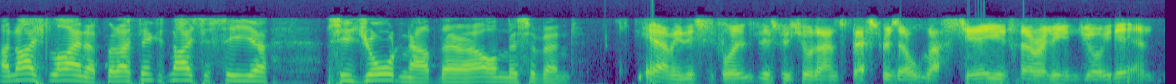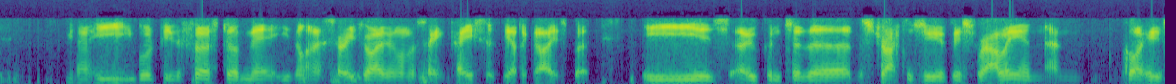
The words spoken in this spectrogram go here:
a nice lineup. But I think it's nice to see uh, see Jordan out there on this event. Yeah, I mean this is this was Jordan's best result last year. He thoroughly enjoyed it, and you know, he would be the first to admit he's not necessarily driving on the same pace as the other guys, but he is open to the, the strategy of this rally and, and got his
